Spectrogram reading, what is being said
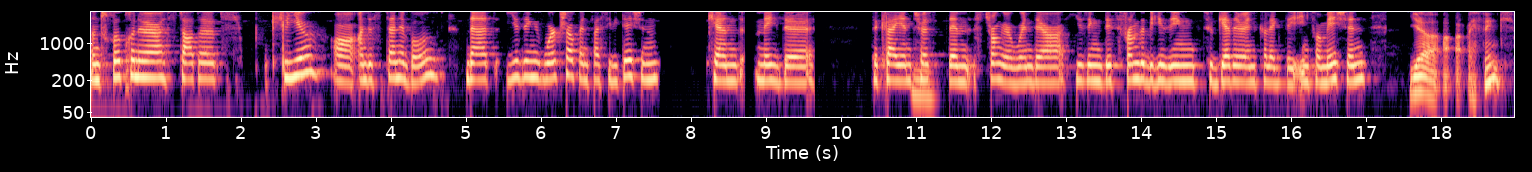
entrepreneur startups clear or understandable that using workshop and facilitation can make the the client mm. trusts them stronger when they are using this from the beginning to gather and collect the information. Yeah, I, I think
